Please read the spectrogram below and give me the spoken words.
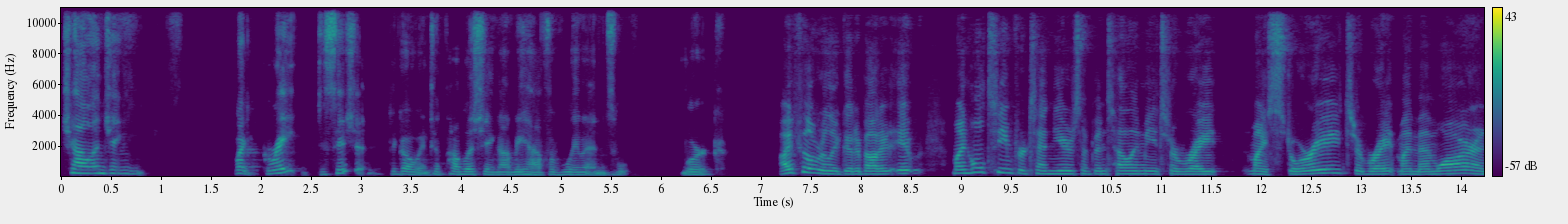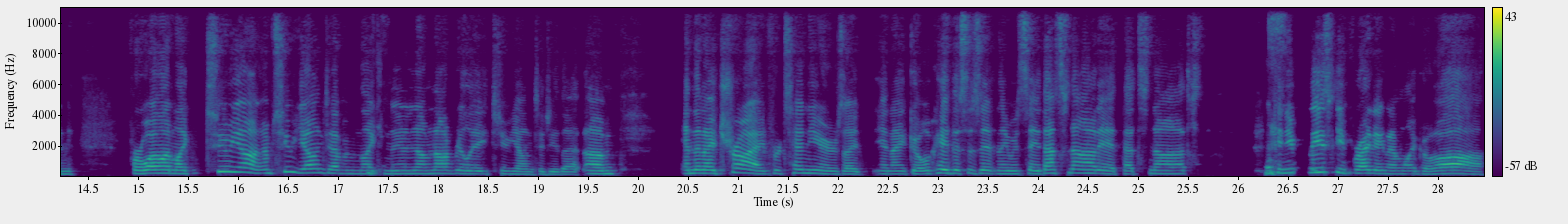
challenging but great decision to go into publishing on behalf of women's work. I feel really good about it. It my whole team for 10 years have been telling me to write my story, to write my memoir and for a while I'm like too young. I'm too young to have I'm like no, no, I'm not really too young to do that. Um and then I tried for 10 years I and I go okay this is it and they would say that's not it. That's not Can you please keep writing? And I'm like ah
